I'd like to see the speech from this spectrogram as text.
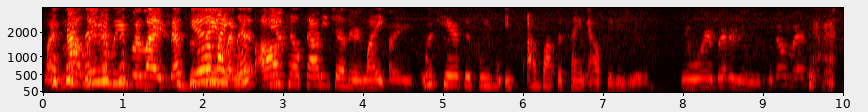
Like not literally, but like that's the yeah, thing. like, Like, let's all help out each other. Like, Like who cares if we if I bought the same outfit as you? and wear it better than you. It don't matter.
